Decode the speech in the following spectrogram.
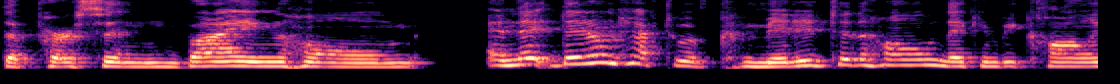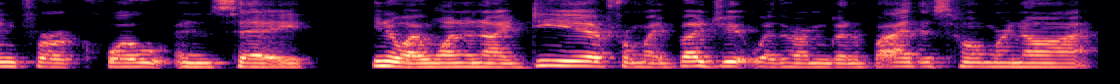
the person buying the home. And they, they don't have to have committed to the home. They can be calling for a quote and say, you know, I want an idea for my budget, whether I'm going to buy this home or not.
